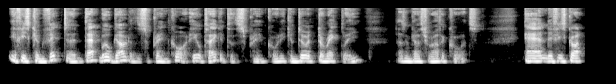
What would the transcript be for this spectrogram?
if he's convicted, that will go to the Supreme Court. He'll take it to the Supreme Court. He can do it directly, doesn't go through other courts. And if he's got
